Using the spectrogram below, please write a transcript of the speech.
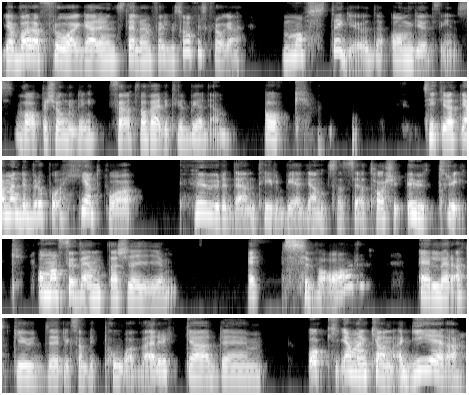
jag bara frågar, ställer en filosofisk fråga. Måste Gud, om Gud finns, vara personlig för att vara värdig tillbedjan? Och tycker att ja, men det beror på, helt på hur den tillbedjan så att säga, tar sig uttryck. Om man förväntar sig ett svar eller att Gud liksom blir påverkad eh, och ja, man kan agera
